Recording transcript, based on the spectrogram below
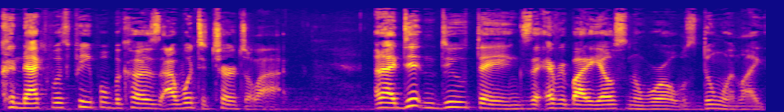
connect with people because I went to church a lot. And I didn't do things that everybody else in the world was doing. Like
